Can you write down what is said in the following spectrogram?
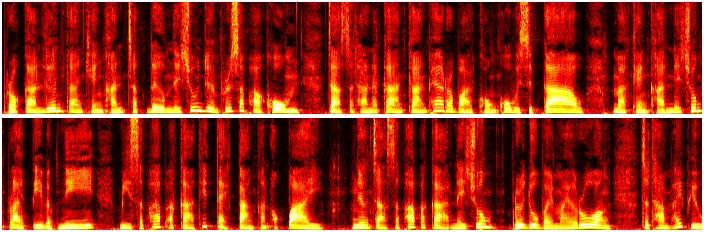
เพราะการเลื่อนการแข่งขันจากเดิมในช่วงเดือนพฤษภาคม จากสถานการณ์การแพร่ระบาดของโควิด -19 มาแข่งขันในช่วงปลายปีแบบนี้ มีสภาพอากาศที่แตกต่างกันออกไป เนื่องจากสภาพอากาศในช่วงฤดูใบไม้ร่วง จะทำให้ผิว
